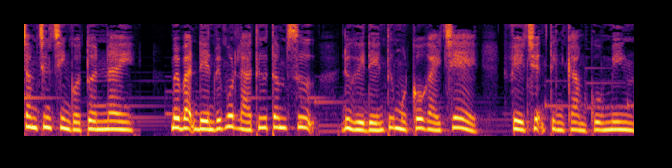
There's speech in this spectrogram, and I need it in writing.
Trong chương trình của tuần này, mời bạn đến với một lá thư tâm sự được gửi đến từ một cô gái trẻ về chuyện tình cảm của mình.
